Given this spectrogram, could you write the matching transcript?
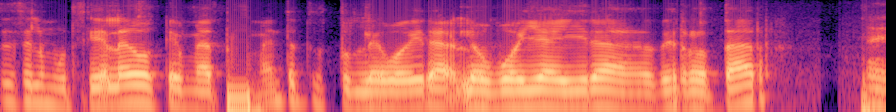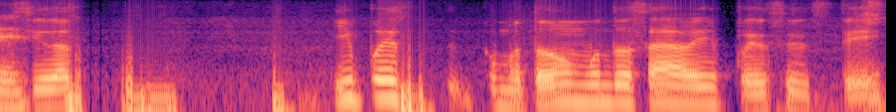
es el murciélago que me atormenta, entonces pues le voy a ir a, lo voy a ir a derrotar la ciudad. Y pues como todo el mundo sabe, pues este,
